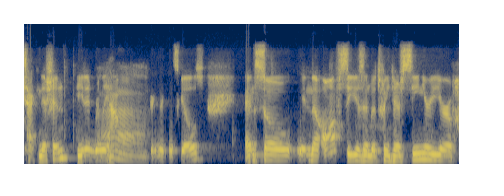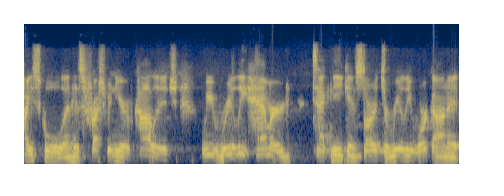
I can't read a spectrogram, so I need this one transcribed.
technician. He didn't really ah. have technical skills. And so in the off season between his senior year of high school and his freshman year of college, we really hammered technique and started to really work on it.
